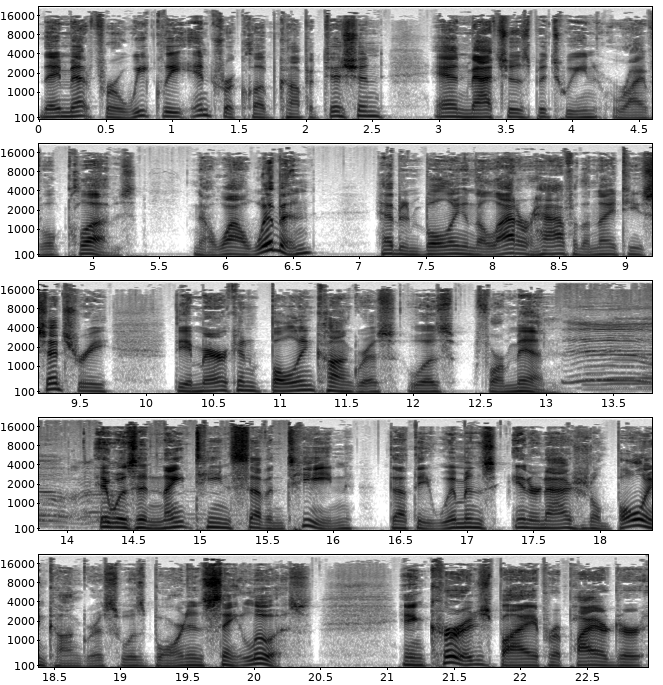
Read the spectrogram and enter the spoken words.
They met for weekly intra club competition and matches between rival clubs. Now, while women had been bowling in the latter half of the 19th century, the American Bowling Congress was for men. It was in 1917 that the Women's International Bowling Congress was born in St. Louis. Encouraged by proprietor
